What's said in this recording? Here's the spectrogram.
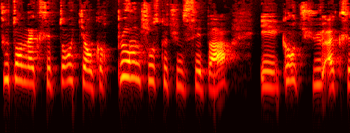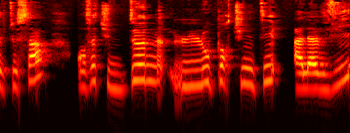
tout en acceptant qu'il y a encore plein de choses que tu ne sais pas. Et quand tu acceptes ça, en fait, tu donnes l'opportunité à la vie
